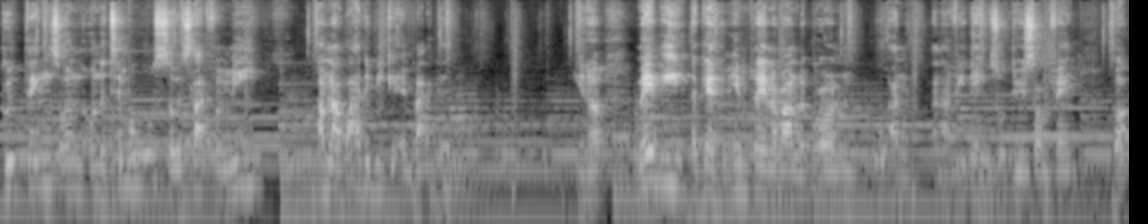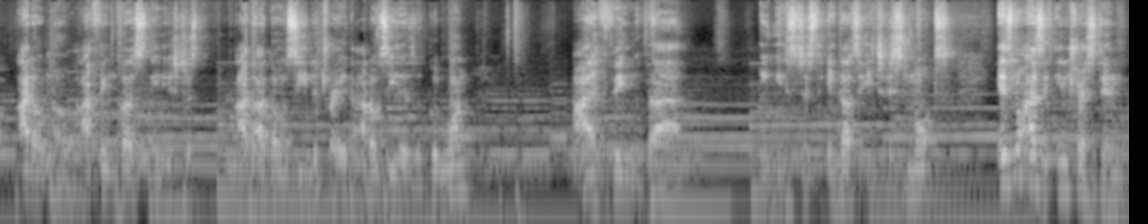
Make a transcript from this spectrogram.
good things on, on the Timberwolves. So it's like for me, I'm like, why did we get him back then? You know, maybe again, him playing around LeBron and, and Anthony Davis will do something, but I don't know. I think personally, it's just, I, I don't see the trade, I don't see it as a good one. I think that it's just, it does, it's just not, it's not as interesting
